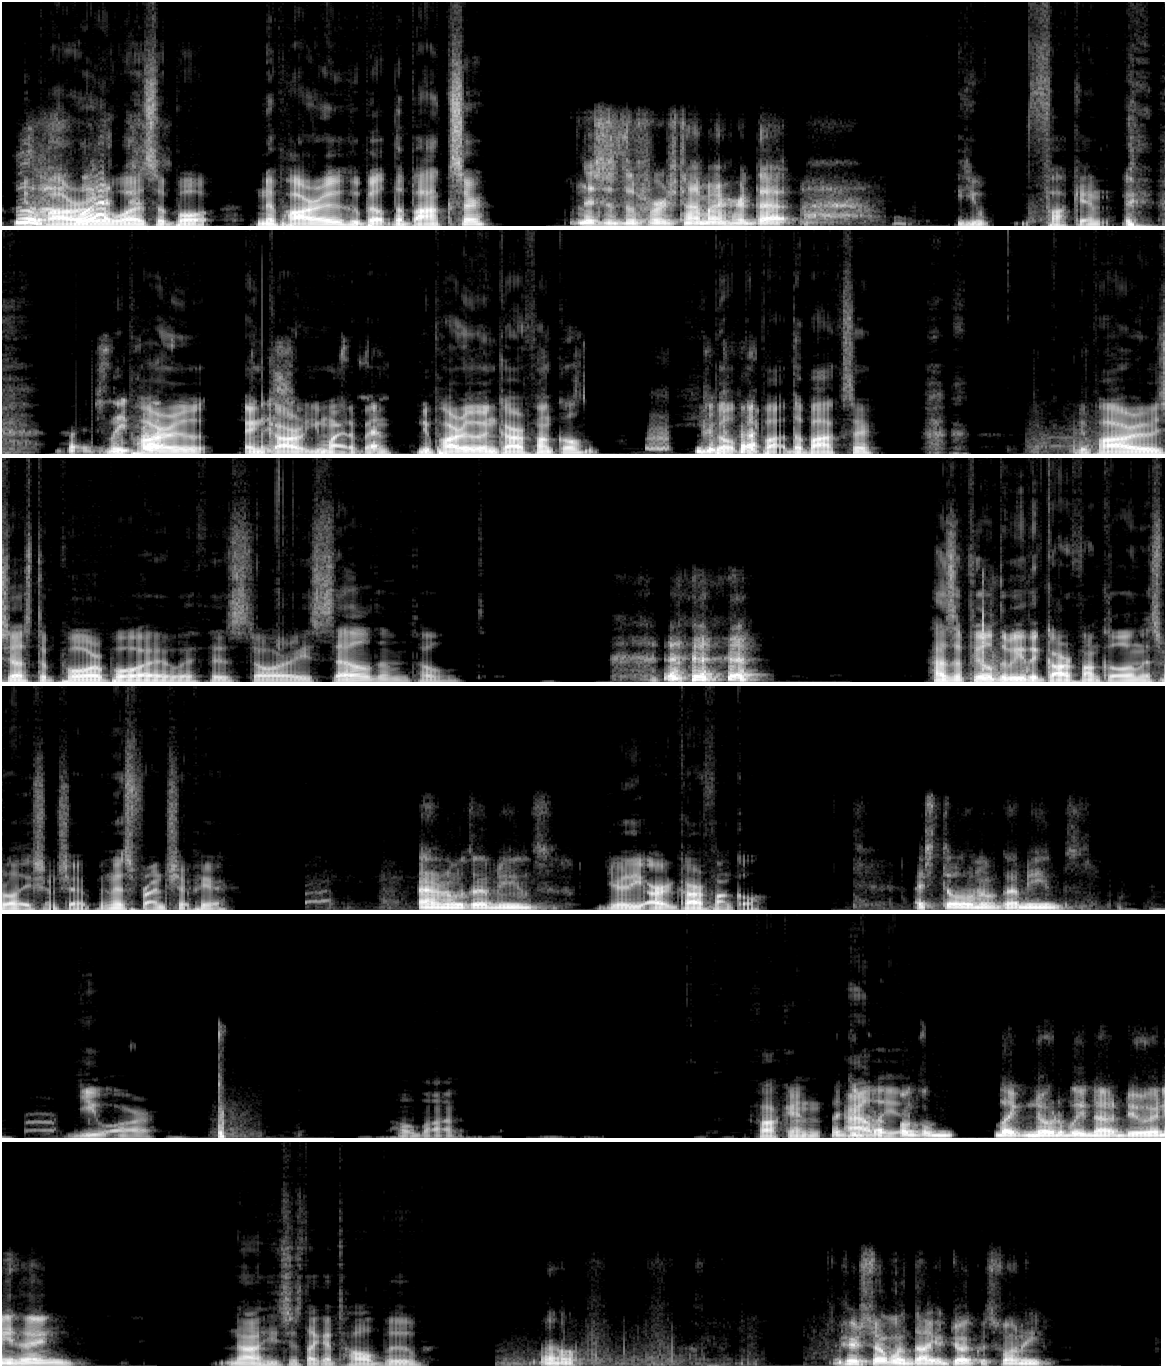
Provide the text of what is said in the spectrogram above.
Nuparu What? was a boy. Nuparu who built the boxer? This is the first time I heard that. You fucking Nuparu and Gar. You might have been Nuparu and Garfunkel. He built the bo- the boxer. Nuparu's just a poor boy with his story seldom told. How's it feel to be the Garfunkel in this relationship, in this friendship here? I don't know what that means. You're the Art Garfunkel. I still don't know what that means. You are. Hold on. Fucking Like, Elliot. Garfunkel, like, notably not do anything? No, he's just like a tall boob. Oh. I'm sure someone thought your joke was funny.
